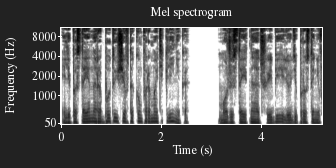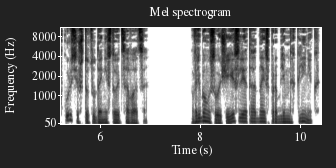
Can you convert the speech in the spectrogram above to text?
Или постоянно работающая в таком формате клиника? Может, стоит на отшибе, и люди просто не в курсе, что туда не стоит соваться? В любом случае, если это одна из проблемных клиник,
